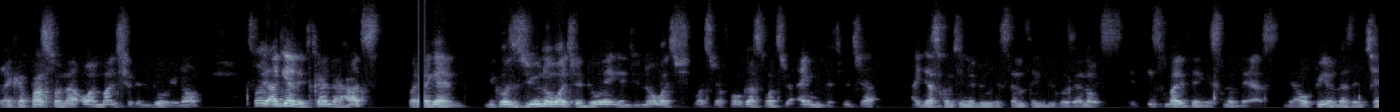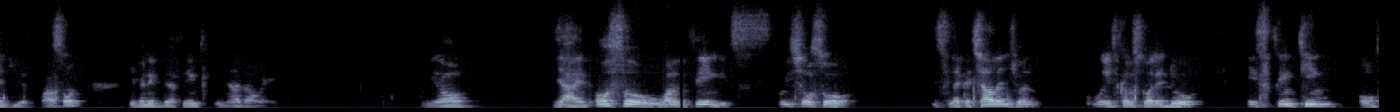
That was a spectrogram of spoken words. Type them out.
like a person or a man shouldn't do, you know. So again, it kind of hurts, but again, because you know what you're doing and you know what's what's your focus, what's your aim in the future, I just continue doing the same thing because I know it's it's my thing, it's not theirs. Their opinion doesn't change me as a person, even if they think in another way. You know? Yeah, and also one thing it's which also it's like a challenge when when it comes to what I do, is thinking of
